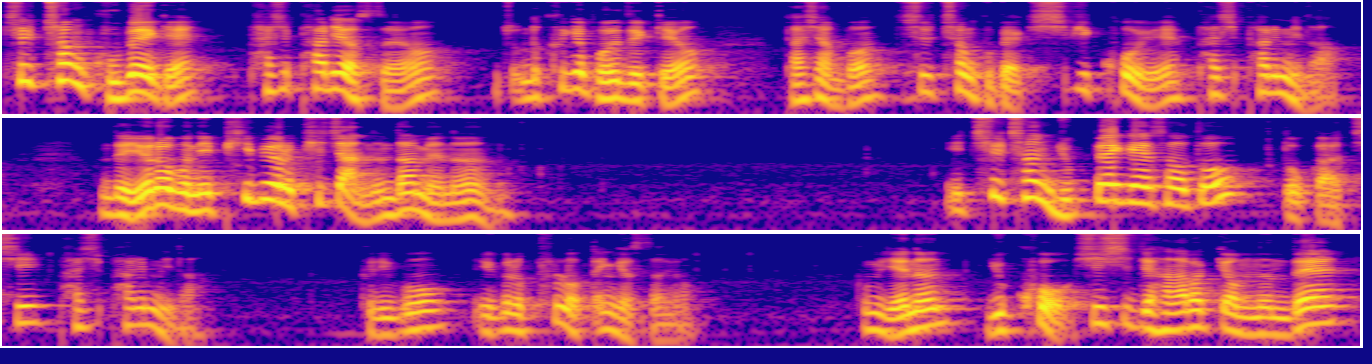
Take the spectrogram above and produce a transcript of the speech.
7900에 88이었어요. 좀 더 크게 보여드릴게요. 다시 한번 7900 12코어에 88입니다. 근데 여러분이 PBO를 키지 않는다면은 이 7600에서도 똑같이 88입니다. 그리고 이걸 풀로 당겼어요. 그럼 얘는 6코 CCD 하나밖에 없는데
